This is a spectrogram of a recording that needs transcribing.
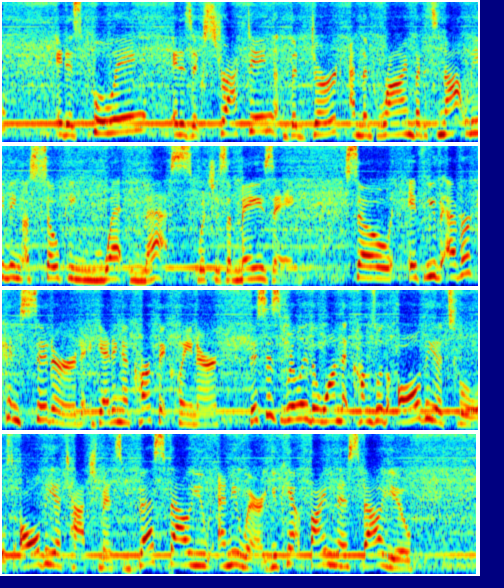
it is pulling, it is extracting the dirt and the grime, but it's not leaving a soaking wet mess, which is amazing. So if you've ever considered getting a carpet cleaner, this is really the one that comes with all the tools, all the attachments, best value anywhere. You can't find this value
